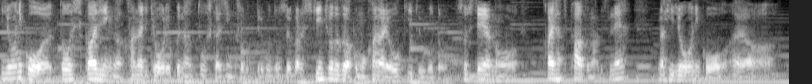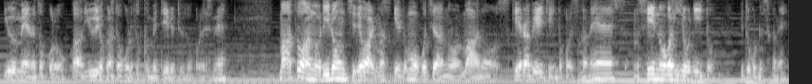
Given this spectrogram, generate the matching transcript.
非常にこう、投資家人がかなり強力な投資家人が揃っていること、それから資金調達額もかなり大きいということ、そしてあの、開発パートナーですね、が非常にこう、有名なところ、有力なところと組めているというところですね。まあ、あとはあの理論値ではありますけれども、こちらの,、まあ、あのスケーラビリティのところですかね、性能が非常にいいというところですかね。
